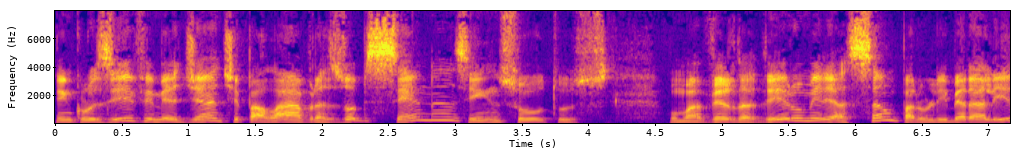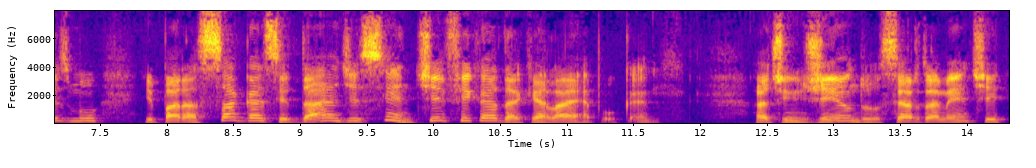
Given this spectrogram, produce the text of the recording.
inclusive mediante palavras obscenas e insultos, uma verdadeira humilhação para o liberalismo e para a sagacidade científica daquela época atingindo, certamente,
